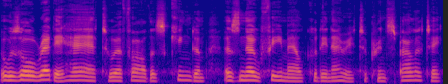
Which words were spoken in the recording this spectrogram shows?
who was already heir to her father's kingdom, as no female could inherit a principality.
